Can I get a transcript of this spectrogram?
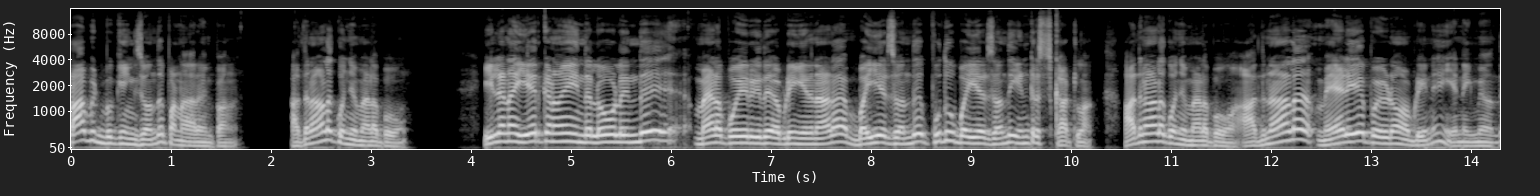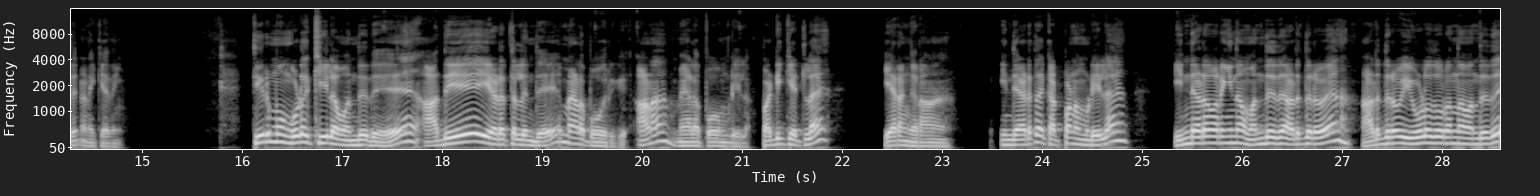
ப்ராஃபிட் புக்கிங்ஸ் வந்து பண்ண ஆரம்பிப்பாங்க. அதனால் கொஞ்சம் மேலே போகும். இல்லைனா ஏற்கனவே இந்த லோலேருந்து மேலே போயிருக்குது அப்படிங்கிறதுனால பையர்ஸ் வந்து புது பையர்ஸ் வந்து இன்ட்ரெஸ்ட் காட்டலாம். அதனால் கொஞ்சம் மேலே போகும். அதனால மேலேயே போயிடும் அப்படின்னு என்றைக்குமே வந்து நினைக்காதீங்க. திரும்பவும் கூட கீழே வந்தது அதே இடத்துலேருந்து மேலே போயிருக்கு. ஆனால் மேலே போக முடியல. படிக்கட்டில் இறங்குறான். இந்த இடத்த கட் பண்ண முடியல. இந்த இடம் வரைக்கும் தான் வந்தது அடுத்த தடவை. அடுத்த தடவை இவ்வளோ தூரம் தான் வந்தது.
